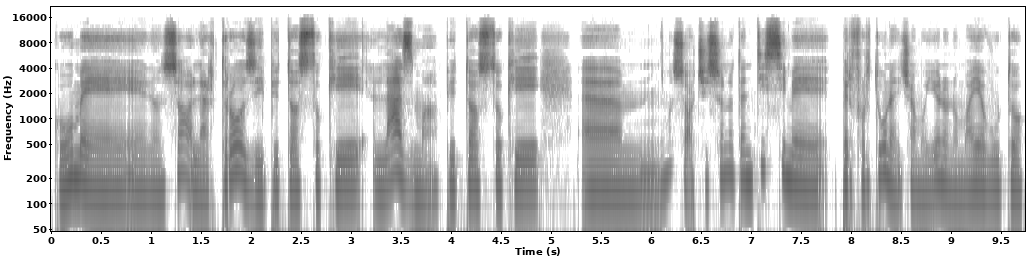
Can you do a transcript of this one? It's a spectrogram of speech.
come, non so, l'artrosi piuttosto che l'asma, piuttosto che, ehm, non so, ci sono tantissime, per fortuna diciamo, io non ho mai avuto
